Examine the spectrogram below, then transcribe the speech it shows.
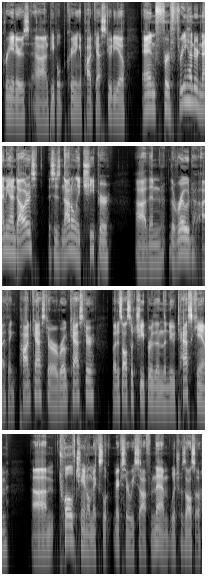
creators uh, and people creating a podcast studio. And for $399, this is not only cheaper uh, than the Rode, I think, Podcaster or Rodecaster, but it's also cheaper than the new Tascam um, 12 channel mix- mixer we saw from them, which was also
